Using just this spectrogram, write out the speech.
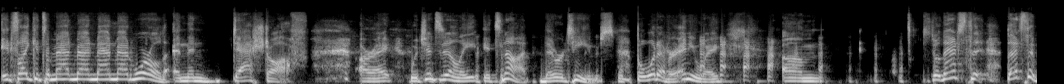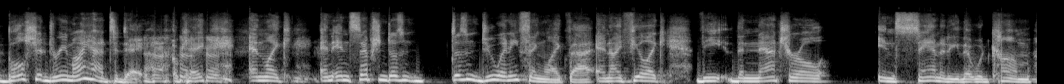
it's like it's a mad, mad, mad, mad world. And then dashed off. All right. Which incidentally, it's not. There were teams, but whatever. Anyway, um, so that's the that's the bullshit dream I had today. Okay. And like and Inception doesn't doesn't do anything like that. And I feel like the the natural insanity that would come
